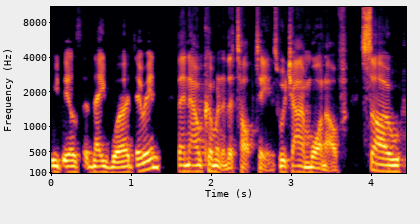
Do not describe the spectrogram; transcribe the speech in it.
three deals that they were doing, they're now coming to the top teams, which I'm one of. So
